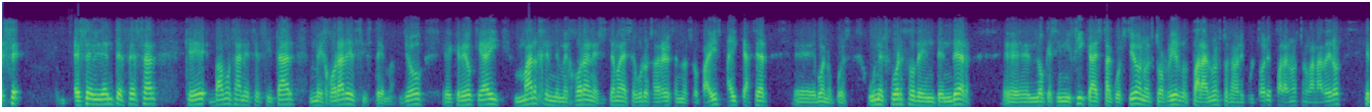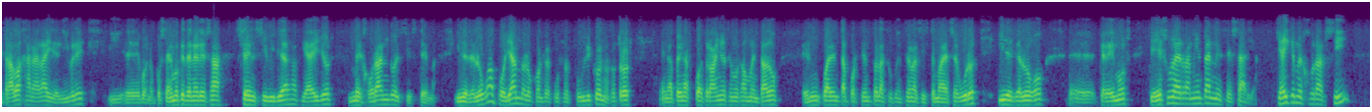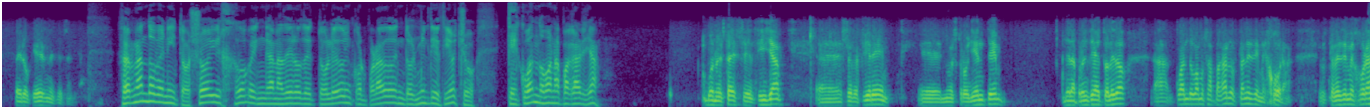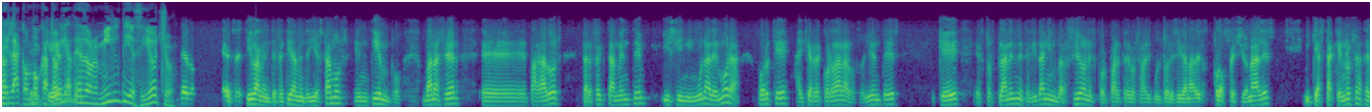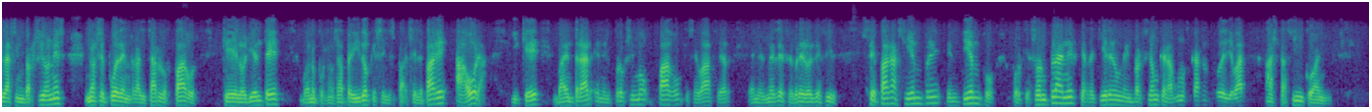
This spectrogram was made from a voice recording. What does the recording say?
Es, evidente, César, que vamos a necesitar mejorar el sistema. Yo eh, creo que hay margen de mejora en el sistema de seguros agrarios en nuestro país. Hay que hacer, eh, bueno, pues un esfuerzo de entender eh, lo que significa esta cuestión o estos riesgos para nuestros agricultores, para nuestros ganaderos que trabajan al aire libre y eh, bueno, pues tenemos que tener esa sensibilidad hacia ellos mejorando el sistema y desde luego apoyándolo con recursos públicos. Nosotros en apenas cuatro años hemos aumentado en un 40% la subvención al sistema de seguros y desde luego eh, creemos que es una herramienta necesaria, que hay que mejorar sí, pero que es necesaria. Fernando Benito, soy joven ganadero de Toledo incorporado en 2018 que cuándo van a pagar ya. Bueno, esta es sencilla. Eh, se refiere eh, nuestro oyente de la provincia de Toledo a cuándo vamos a pagar los planes de mejora. Los planes de mejora. De la convocatoria de 2018. Efectivamente, efectivamente. Y estamos en tiempo. Van a ser eh, pagados perfectamente y sin ninguna demora, porque hay que recordar a los oyentes que estos planes necesitan inversiones por parte de los agricultores y ganaderos profesionales y que hasta que no se hacen las inversiones no se pueden realizar los pagos, que el oyente, bueno, pues nos ha pedido que se, le pague ahora y que va a entrar en el próximo pago que se va a hacer en el mes de febrero. Es decir, se paga siempre en tiempo, porque son planes que requieren una inversión que en algunos casos puede llevar hasta cinco años.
